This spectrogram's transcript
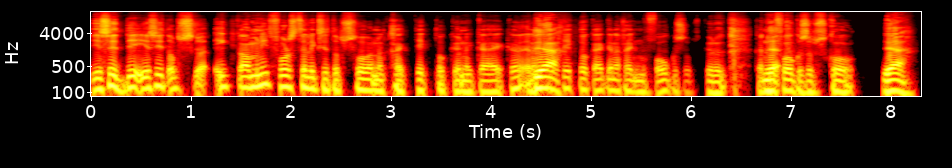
Je zit, je zit op school. Ik kan me niet voorstellen, ik zit op school en dan ga ik TikTok kunnen kijken. En dan Ja. ga ik TikTok kijken en dan ga ik me focussen op, kunnen, kan ik Ja. focussen op school. ja.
